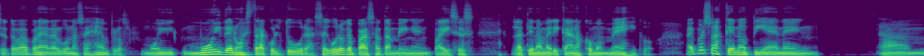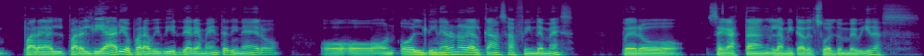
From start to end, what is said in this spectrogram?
yo te voy a poner algunos ejemplos muy, muy de nuestra cultura. Seguro que pasa también en países latinoamericanos como México. Hay personas que no tienen para, el, para el diario, para vivir diariamente dinero, o, o, o el dinero no le alcanza a fin de mes, pero se gastan la mitad del sueldo en bebidas.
